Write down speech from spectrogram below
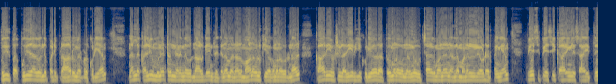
புதி புதிதாக வந்து படிப்பில் ஆர்வம் ஏற்படக்கூடிய நல்ல கல்வி முன்னேற்றம் நிறைந்த ஒரு நாள்கே இன்றைய தினம். அதனால் மாணவர்களுக்கு யோகமான ஒரு நாள் காரிய அதிகரிக்கக்கூடிய ஒரு அற்புதமான ஒரு நாள் உற்சாகமான நல்ல மனநிலையோடு இருப்பீங்க. பேசி பேசி காரியங்களை சாதித்து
